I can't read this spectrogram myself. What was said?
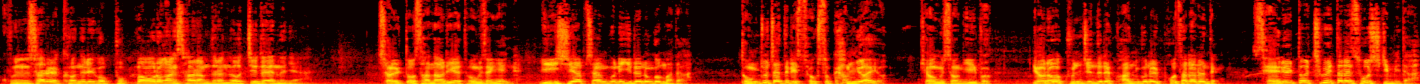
군사를 거느리고 북방으로 간 사람들은 어찌 됐느냐? 절도 사 나리의 동생인 이시압 장군이 이르는 곳마다 동조자들이 속속 합류하여 경성 이북 여러 군진들의 관군을 포살하는 등 세를 떨치고 있다는 소식입니다.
